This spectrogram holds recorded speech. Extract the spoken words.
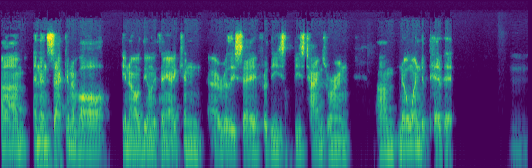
Um, and then second of all, you know, the only thing I can uh, really say for these these times we're in, um, know when to pivot. Mm.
